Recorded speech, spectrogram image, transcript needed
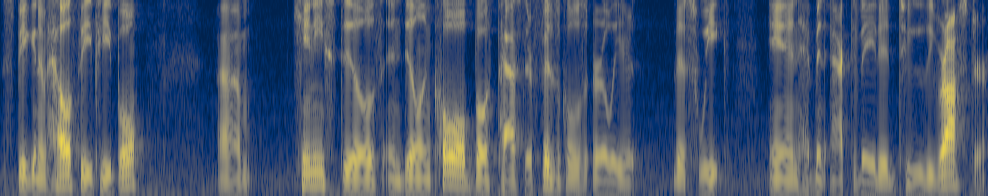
Speaking of healthy people, um, Kenny Stills and Dylan Cole both passed their physicals earlier this week and have been activated to the roster.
